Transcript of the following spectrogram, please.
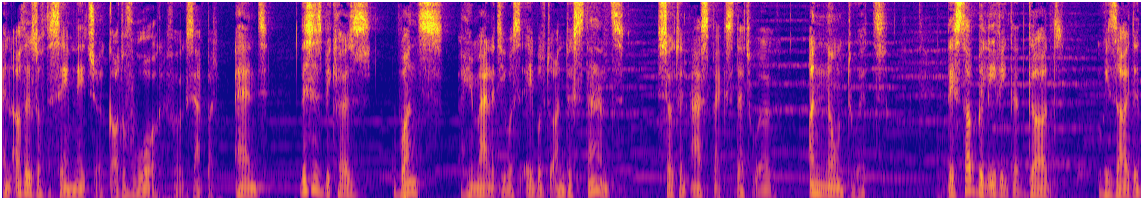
and others of the same nature, God of war, for example. And this is because once humanity was able to understand certain aspects that were unknown to it, they stopped believing that God resided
